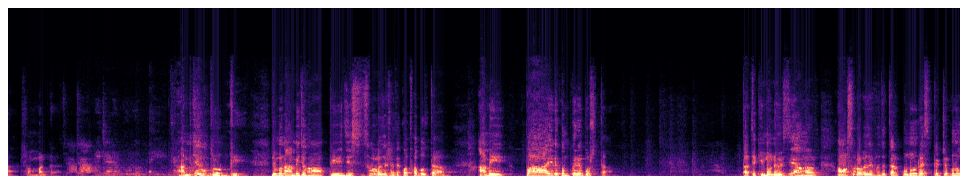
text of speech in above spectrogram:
না সম্মানটা। আমি চাই উপলব্ধি। যেমন আমি যখন আমার পিএইচডি সুপারভাইজারের সাথে কথা বলতাম, আমি পা এরকম করে বসতাম। তাতে কি মনে হয়েছে আমার আমার সুপারভাইজারের মধ্যে তার কোনো রেসপেক্টের কোনো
